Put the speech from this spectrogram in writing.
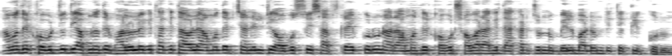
আমাদের খবর যদি আপনাদের ভালো লেগে থাকে তাহলে আমাদের চ্যানেলটি অবশ্যই সাবস্ক্রাইব করুন আর আমাদের খবর সবার আগে দেখার জন্য বেল বাটনটিতে ক্লিক করুন।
